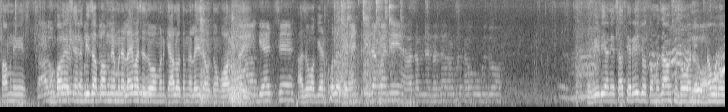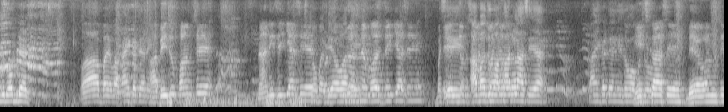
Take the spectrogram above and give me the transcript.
ફાર્મની સંભાળે છે અને બીજા ફાર્મને મને લાવ્યા છે. જોવા મને કે હાલો તમને લઈ જાઓ તો હાલો જઈ. ગેટ છે. આ જોવા ગેટ ખોલે છે. એન્ટ્રી જવાની આ તમને નજારો બતાવું બધો. વિડિયાની સાથે રહેજો તો મજા આવશે જોવાની. જોવો. નવું નવું બધું અપડેટ વાહ ભાઈ વાહ કાંઈ ઘટે નહીં. આ બીજું ફાર્મ છે. નાની જગ્યા છે. તો ભાઈ પણ બેહવાની. મસ્ત જગ્યા છે. પછી આ બાજુમાં ખાટલા છે. કાંઈ ઘટે નહીં જોવા હિંચકા છે બેહવાનું છે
